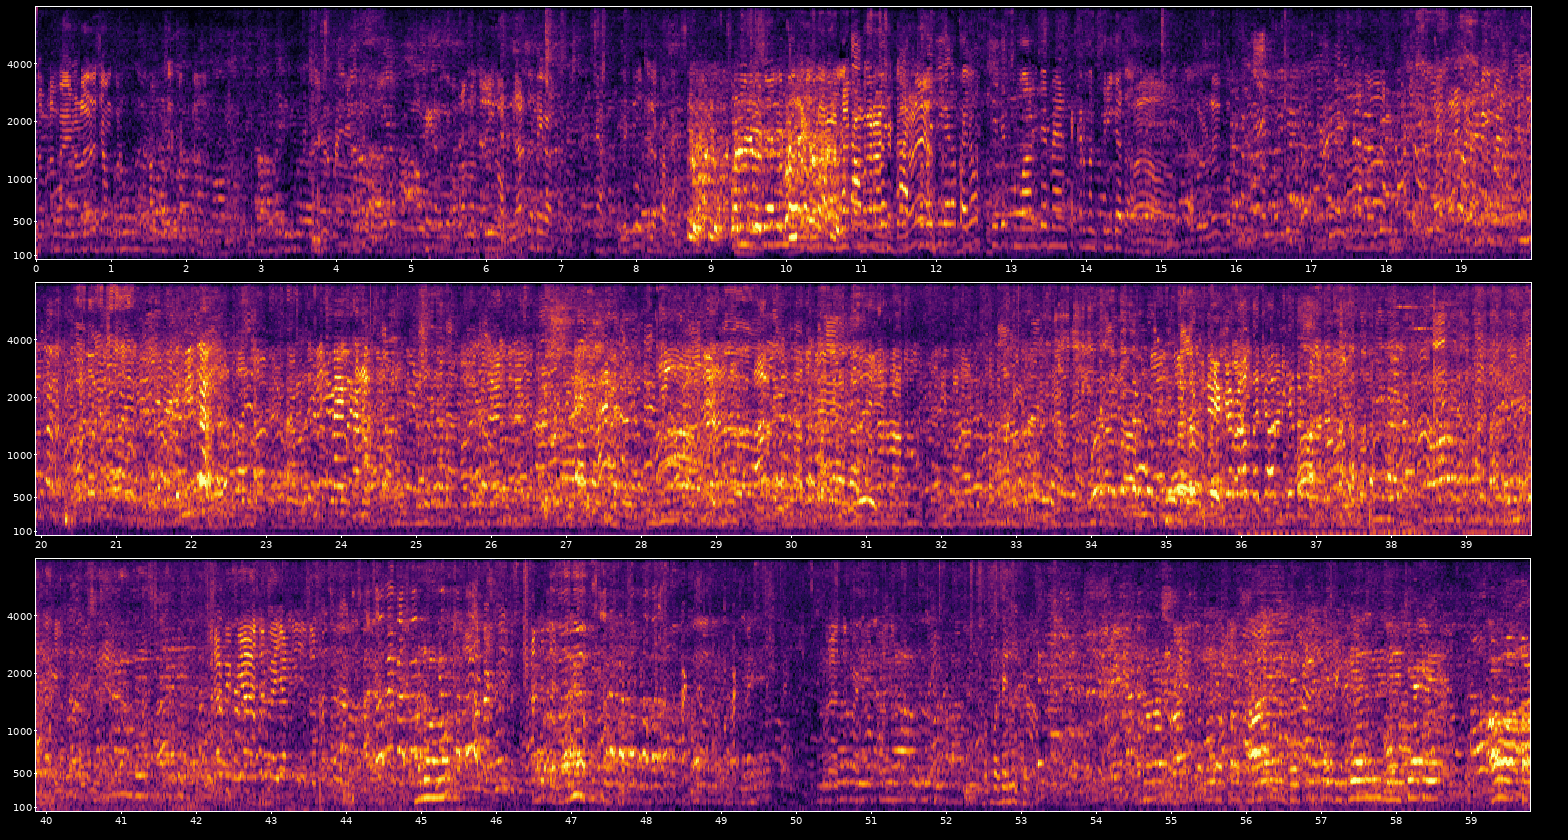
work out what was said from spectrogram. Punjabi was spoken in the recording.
ਆਪਣਾ ਮੈਨ ਵਾਲਾ ਚੌਂਕ ਆਪਣੇ ਚੱਕਦੇ ਆਪਣਾ ਮੰਤਰੀ ਨੂੰ ਆਪਣੇ ਮਿੱਟੂ ਉੱਥੇ ਲੱਗਾ ਵੇ ਕੰਮ ਕਰਾ ਛੱਡਿਆ ਉਹਨਾਂ ਵਜੇ ਦਾ ਪਹਿਲਾਂ ਉੱਥੇ ਦੇ ਸਮਾਨ ਦੇ ਮੈਨ ਟੱਕਰ ਮੰਤਰੀ ਦਾ ਤਾਂ ਹਾਂ ਫਿਰ ਉਹਨੇ ਆਪਾਂ ਸਾਰਿਆਂ ਨੂੰ ਬੇਨਤੀ ਵਿਗਿਆਨ ਵੀ ਬੇਨਤੀ ਕਿ ਆਓ ਆਪਾਂ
